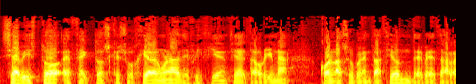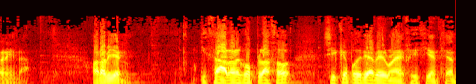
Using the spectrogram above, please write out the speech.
se ha visto efectos que sugieran una deficiencia de taurina con la suplementación de beta-alanina. Ahora bien, quizá a largo plazo sí que podría haber una deficiencia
